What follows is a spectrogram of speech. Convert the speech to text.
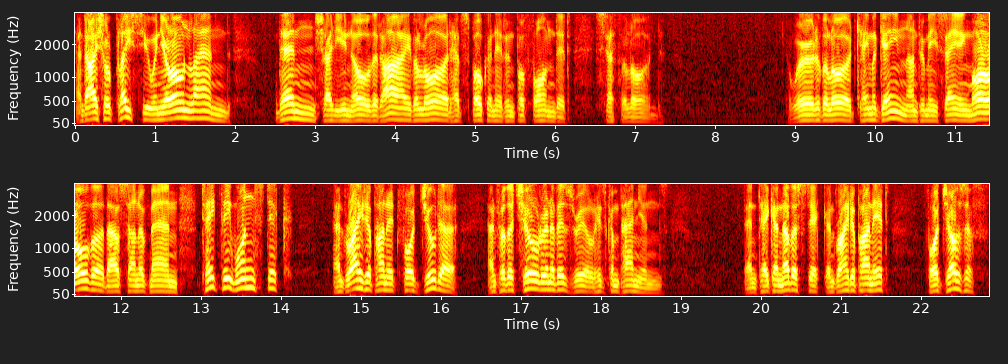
and I shall place you in your own land. Then shall ye know that I, the Lord, have spoken it and performed it, saith the Lord. The word of the Lord came again unto me, saying, Moreover, thou son of man, take thee one stick, and write upon it for Judah, and for the children of Israel his companions then take another stick and write upon it, For Joseph,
